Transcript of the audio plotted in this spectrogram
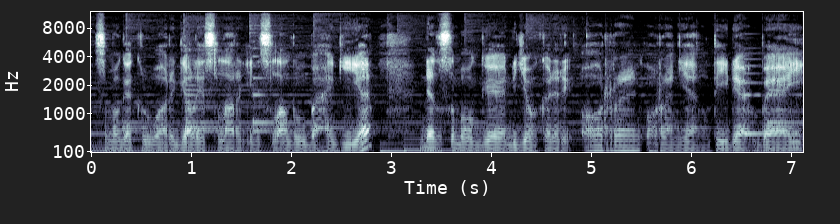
Semoga keluarga Leslar ini selalu bahagia Dan semoga dijauhkan dari orang-orang yang tidak baik.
